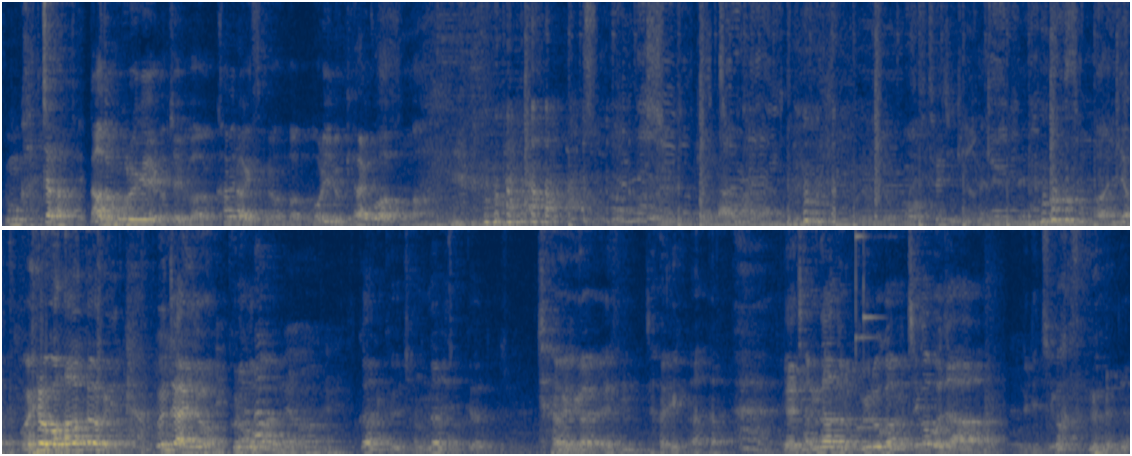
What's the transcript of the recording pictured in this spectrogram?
너무 가짜 같아 나도 모르게 갑자기 막 카메라가 있으면 막 머리 이렇게 할 것 같고 아. 어, 스트레칭 좀. 어, 안녕? 뭐 이런 거 뭔지 알죠? 그런 거. 보면 약간 그 장난이 섞여야 되죠. 저희가 저희가 그냥 장난으로 브이로그 한번 찍어보자 이렇게 찍어서 그러냐?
